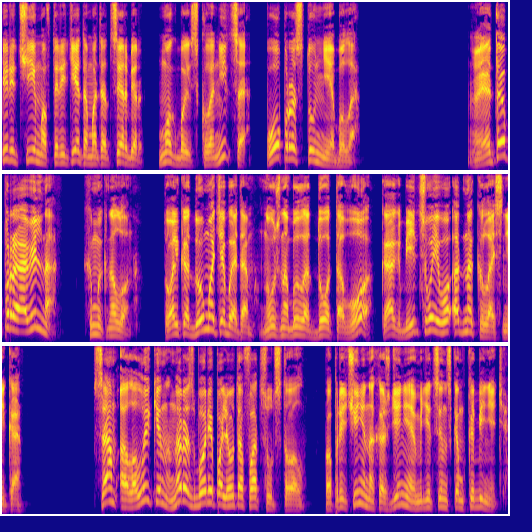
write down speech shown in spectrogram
перед чьим авторитетом этот Цербер мог бы склониться, попросту не было. «Это правильно», — хмыкнул он. «Только думать об этом нужно было до того, как бить своего одноклассника». Сам Алалыкин на разборе полетов отсутствовал по причине нахождения в медицинском кабинете.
